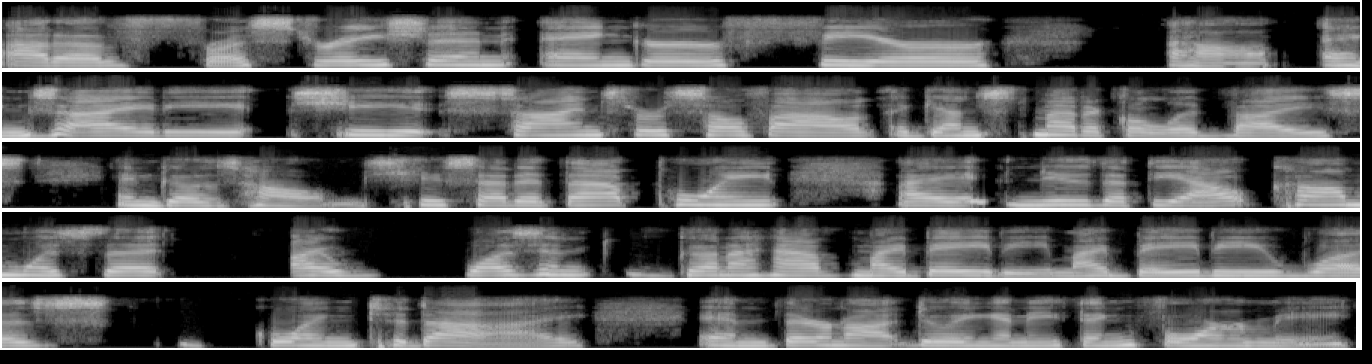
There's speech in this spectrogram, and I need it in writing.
out of frustration, anger, fear, uh, anxiety. She signs herself out against medical advice and goes home. She said, At that point, I knew that the outcome was that I wasn't going to have my baby. My baby was going to die, and they're not doing anything for me.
